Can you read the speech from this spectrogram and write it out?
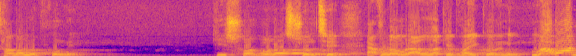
সামান্য ফোনে। কি সর্বনাশ চলছে? এখন আমরা আল্লাহকে ভয় করিনি মা বোন,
